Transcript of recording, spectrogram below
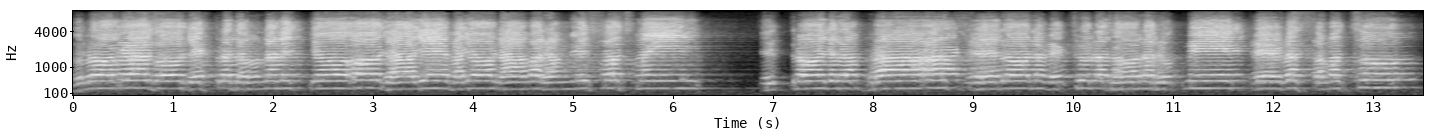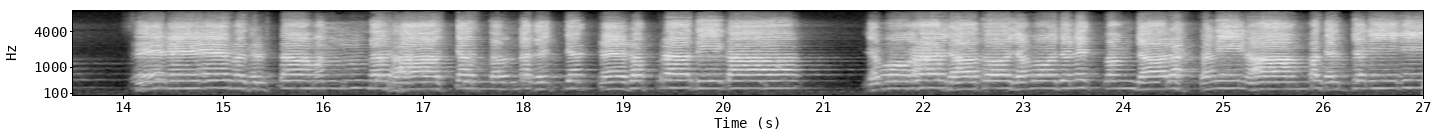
दुरोगसो जिह्प्रदम् नित्यो जाये भयो नावरम् विश्वस्मै चित्रो यदभ्राक्षेदो न भिक्षुरथो न रुक्मी एषः समत्सु। सेनेव जिज्ञेष प्रदीका यमोह जातो यमोजनित्वम् जारः कनीनाम् पतिर्जनीनाम्।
